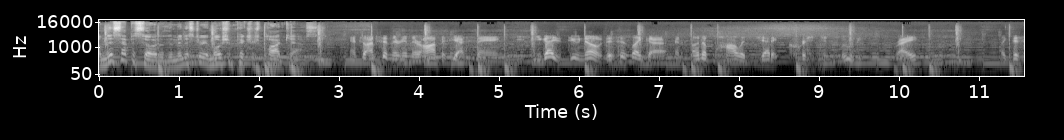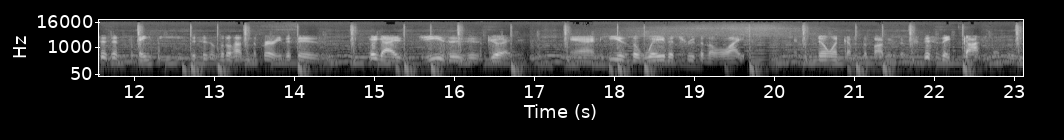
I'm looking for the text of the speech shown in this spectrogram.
on this episode of the Ministry of Motion Pictures podcast. And so I'm sitting there in their office, yes, saying, you guys do know this is like a, an unapologetic Christian movie, right? Like this isn't faithy. This isn't Little House on the Prairie. This is, hey guys, Jesus is good, and He is the way, the truth, and the life, and no one comes to the Father. This is a gospel movie.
